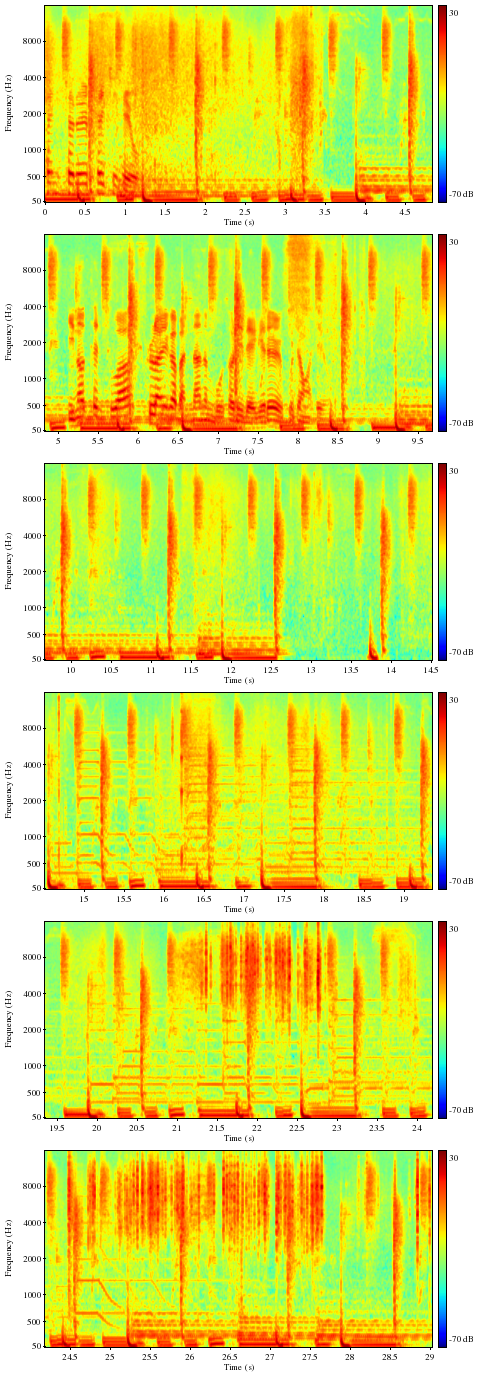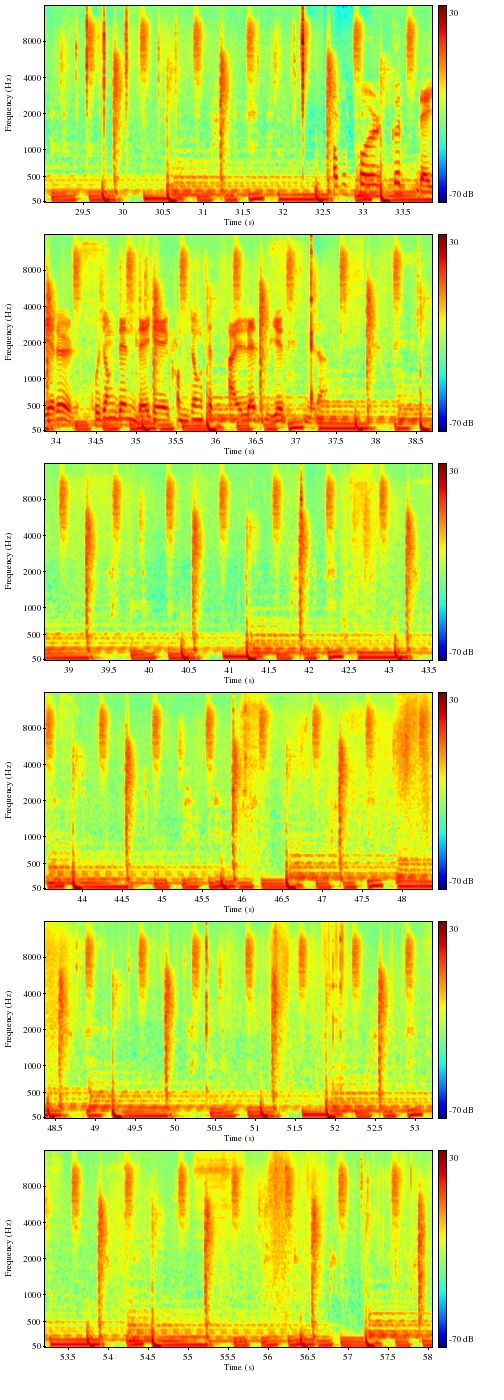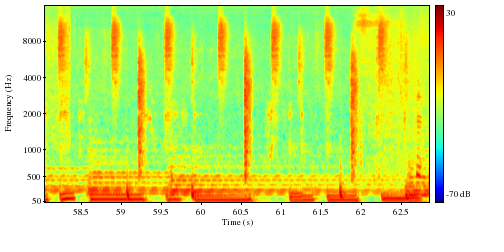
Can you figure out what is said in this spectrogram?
텐트를 펼치세요. 이너 텐트와 플라이가 만나는 모서리 4개를 고정하세요. 폴 끝 4개를 고정된 4개의 검정색 아일렛 위에 두습니다.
